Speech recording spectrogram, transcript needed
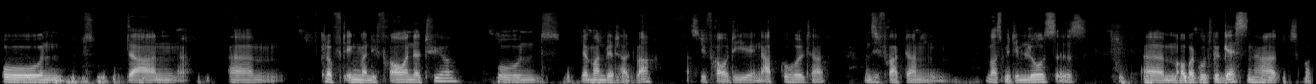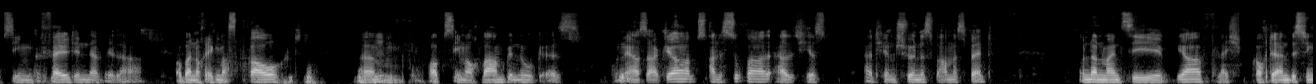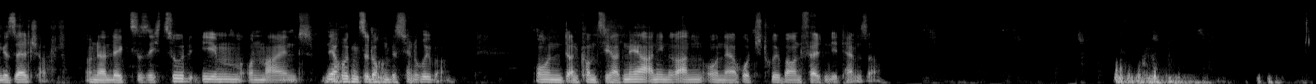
Und dann ähm, klopft irgendwann die Frau an der Tür und der Mann wird halt wach, also die Frau, die ihn abgeholt hat. Und sie fragt dann, was mit ihm los ist, ähm, ob er gut gegessen hat, ob es ihm gefällt in der Villa, ob er noch irgendwas braucht, ähm, ob es ihm auch warm genug ist. Und er sagt, ja, ist alles super, er hat, hier, er hat hier ein schönes, warmes Bett. Und dann meint sie, ja, vielleicht braucht er ein bisschen Gesellschaft. Und dann legt sie sich zu ihm und meint, ja, rücken Sie doch ein bisschen rüber. Und dann kommt sie halt näher an ihn ran und er rutscht rüber und fällt in die Themse.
